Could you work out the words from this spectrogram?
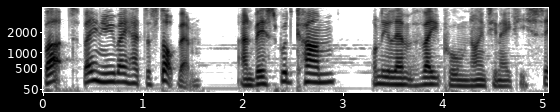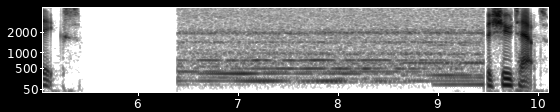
but they knew they had to stop them, and this would come on the 11th of April 1986. The shootout.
